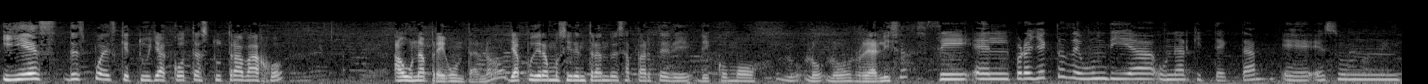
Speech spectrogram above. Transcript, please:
Y es después que tú ya cotas tu trabajo a una pregunta, ¿no? Ya pudiéramos ir entrando a esa parte de, cómo lo, lo, realizas. Sí, el proyecto de Un Día, una arquitecta, eh, es un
